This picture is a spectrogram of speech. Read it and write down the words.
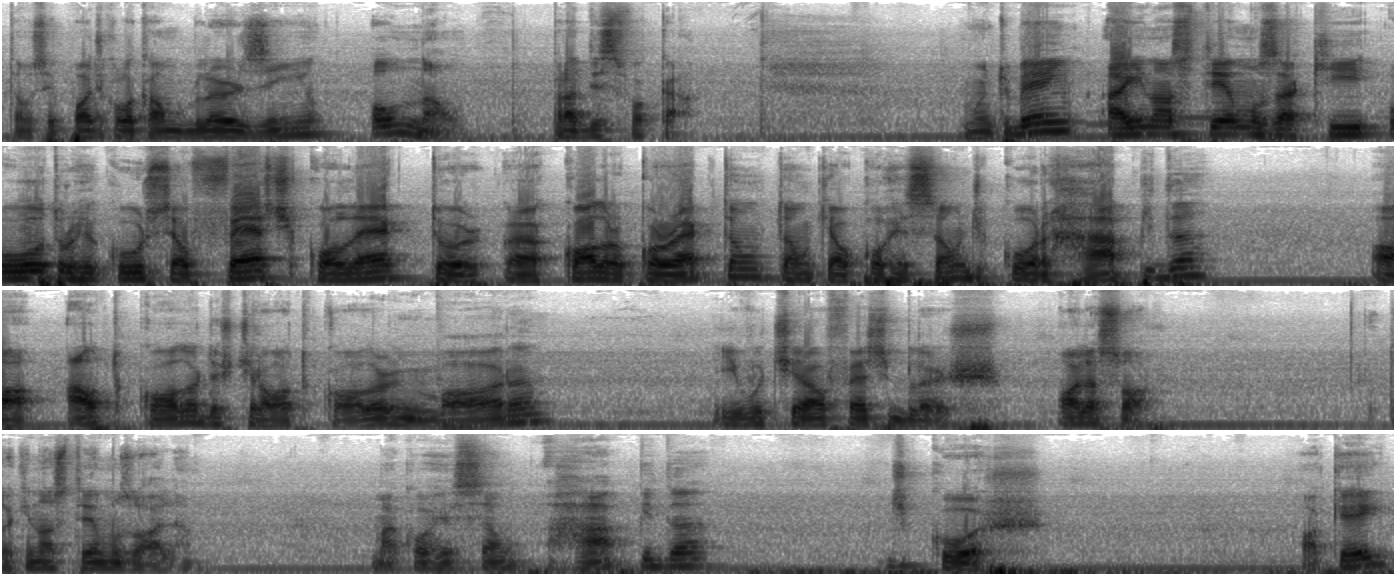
Então você pode colocar um blurzinho ou não para desfocar. Muito bem, aí nós temos aqui o outro recurso é o Fast Collector uh, Color Correction, então que é a correção de cor rápida. Ó, Auto Color, deixa eu tirar o Auto Color embora e vou tirar o Fast Blur. Olha só, então aqui nós temos, olha, uma correção rápida de cor. Ok?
